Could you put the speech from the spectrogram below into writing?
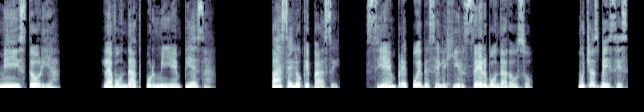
Mi historia. La bondad por mí empieza. Pase lo que pase, siempre puedes elegir ser bondadoso. Muchas veces,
